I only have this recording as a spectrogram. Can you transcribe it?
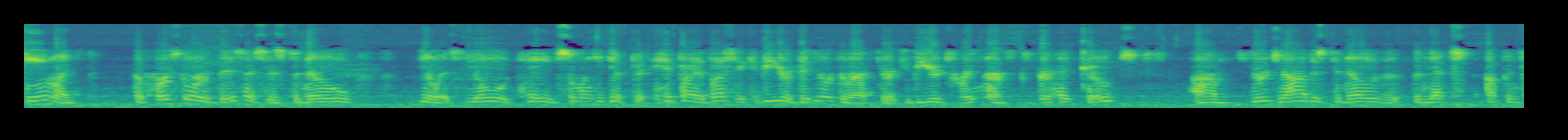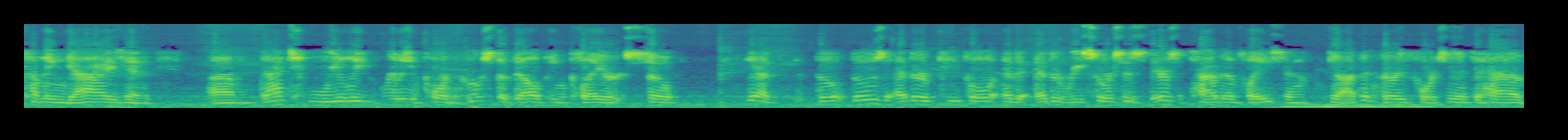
team, like the first order of business is to know. You know, it's the old, hey, someone could get hit by a bus. It could be your video director. It could be your trainer. It could be your head coach. Um, your job is to know the, the next up and coming guys, and um, that's really, really important. Who's developing players? So, yeah, th- those other people, and other resources, there's a time and place. And, you know, I've been very fortunate to have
